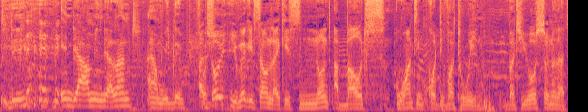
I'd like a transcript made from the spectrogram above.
Today, in their, I'm in their land. I am with them. For Although sure. you make it sound like it's not about wanting Cote d'Ivoire to win, but you also know that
